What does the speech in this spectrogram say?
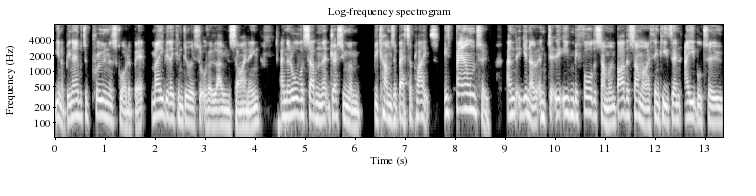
you know been able to prune the squad a bit. Maybe they can do a sort of a loan signing, and then all of a sudden that dressing room becomes a better place. It's bound to, and you know, and even before the summer, and by the summer, I think he's then able to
